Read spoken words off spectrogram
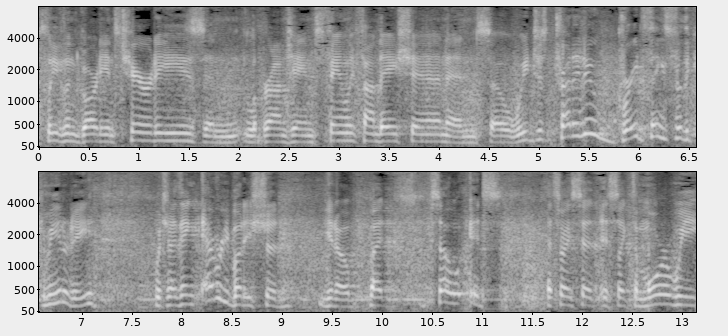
Cleveland Guardians Charities and LeBron James Family Foundation, and so we just try to do great things for the community, which I think everybody should, you know. But so it's that's why I said it's like the more we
